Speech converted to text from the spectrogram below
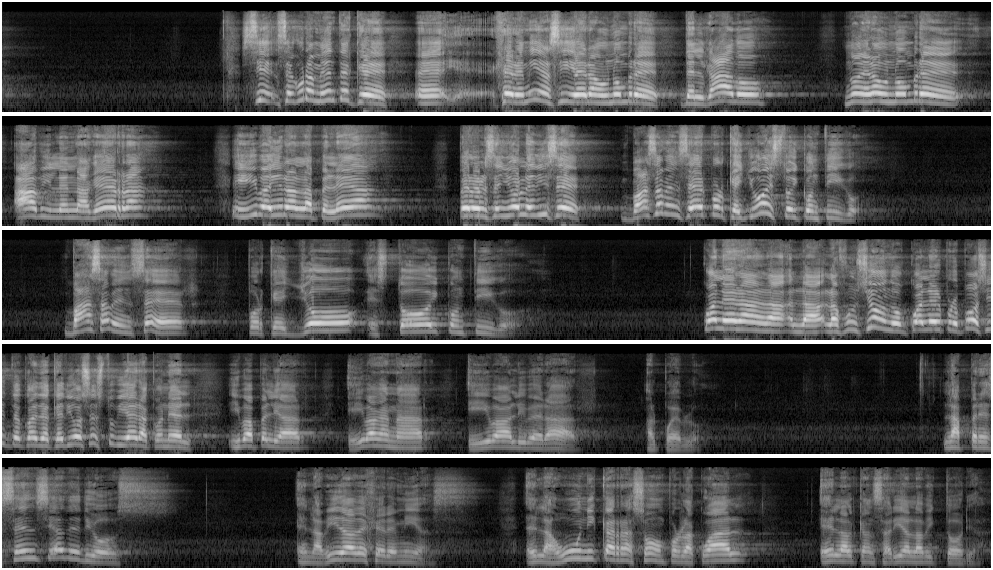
seguramente que eh, Jeremías sí era un hombre delgado, no era un hombre hábil en la guerra, y iba a ir a la pelea, pero el Señor le dice, vas a vencer porque yo estoy contigo. Vas a vencer porque yo estoy contigo. ¿Cuál era la, función o cuál era el propósito de que Dios estuviera con él? Iba a pelear, iba a ganar, iba a liberar al pueblo. La presencia de Dios en la vida de Jeremías es la única razón por la cual él alcanzaría la victoria.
